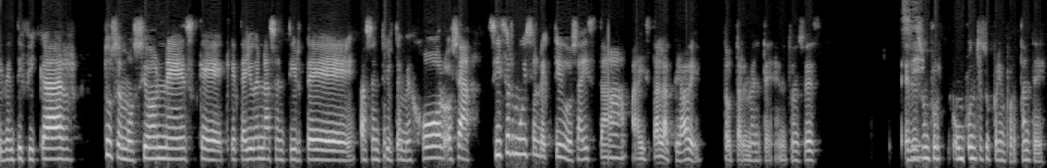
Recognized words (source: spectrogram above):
identificar tus emociones, que, que, te ayuden a sentirte, a sentirte mejor. O sea, sí ser muy selectivos, ahí está, ahí está la clave totalmente. Entonces, ese es un, punto súper importante.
